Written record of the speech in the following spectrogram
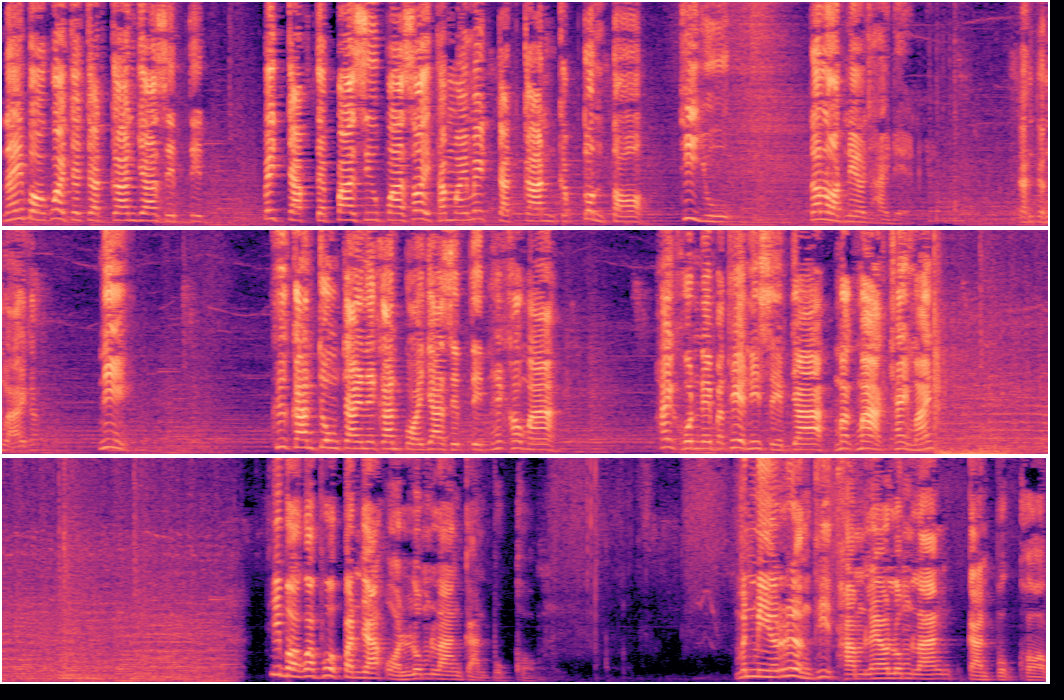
ไหนบอกว่าจะจัดการยาเสพติด ไปจับแต่ปลาซิวปลาสร้อยทำไมไม่จัดการกับต้นตอที่อยู่ตลอดแนวชายแดนท่านทั้งหลายครับ นี่ คือการจงใจในการปล่อยยาเสพติดให้เข้ามา ให้คนในประเทศนี้เสพยามาก ๆ ใช่ไหม ที่บอกว่าพวกปัญญาอ่อนล้มล้างการปกครอง มันมีเรื่องที่ทำแล้วล้มล้างการปกครอง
